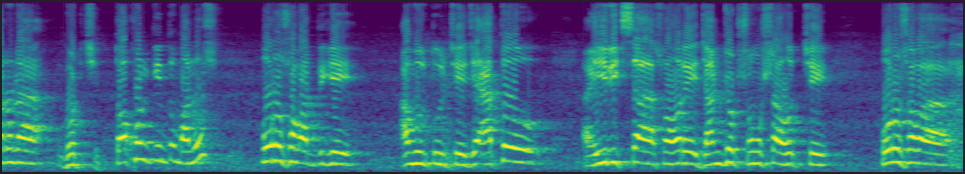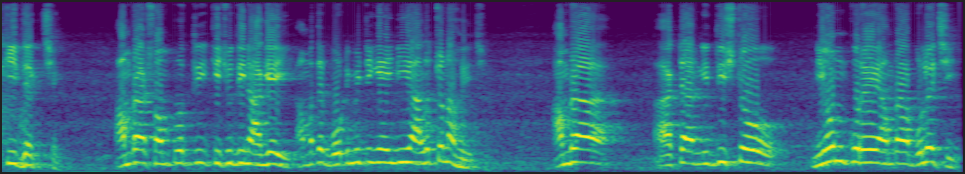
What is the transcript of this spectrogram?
ঘটনা ঘটছে। তখন কিন্তু মানুষ পৌরসভার দিকে আঙুল তুলছে যে এত ই রিক্সা শহরে যানজট সমস্যা হচ্ছে, পৌরসভা কি দেখছে? আমরা সম্প্রতি কিছুদিন আগেই আমাদের বোর্ড মিটিংয়ে এই নিয়ে আলোচনা হয়েছে। আমরা একটা নির্দিষ্ট নিয়ম করে আমরা বলেছি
